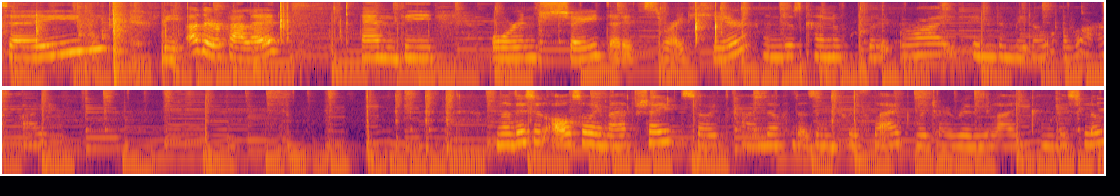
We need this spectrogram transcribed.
take the other palette and the orange shade that it's right here and just kind of put it right in the middle of our Now this is also a matte shade, so it kind of doesn't reflect, which I really like in this look.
